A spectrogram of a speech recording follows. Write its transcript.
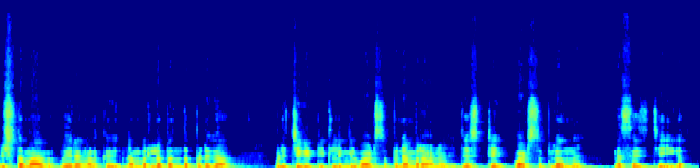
വിശദമായ വിവരങ്ങൾക്ക് നമ്പറിൽ ബന്ധപ്പെടുക. വിളിച്ച് കിട്ടിയിട്ടില്ലെങ്കിൽ വാട്സപ്പ് നമ്പറാണ് ജസ്റ്റ് വാട്സപ്പിലൊന്ന് മെസ്സേജ് ചെയ്യുക.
